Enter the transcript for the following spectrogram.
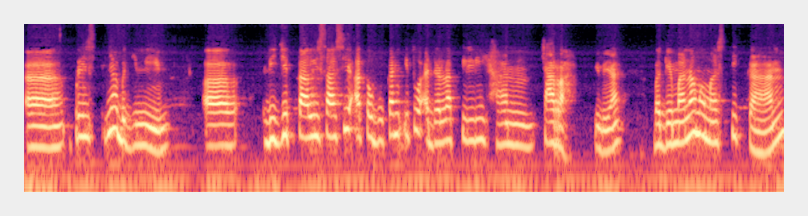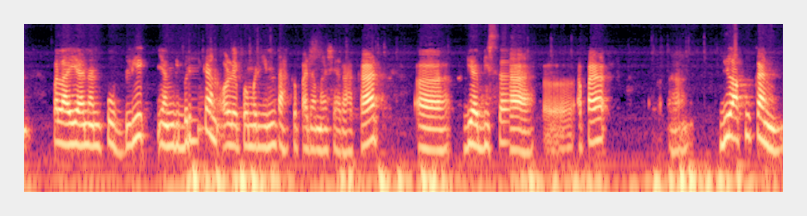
Uh, prinsipnya begini. Uh, digitalisasi atau bukan itu adalah pilihan cara gitu ya. Bagaimana memastikan pelayanan publik yang diberikan oleh pemerintah kepada masyarakat uh, dia bisa uh, apa uh, dilakukan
